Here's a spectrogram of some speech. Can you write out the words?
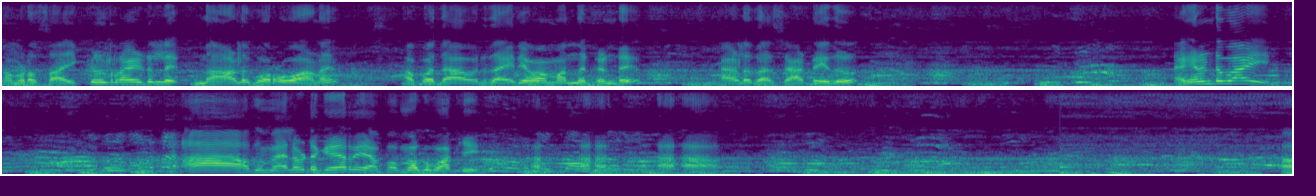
നമ്മുടെ സൈക്കിൾ റൈഡിൽ ഇന്ന് ആൾ കുറവാണ്. അപ്പോൾ ഇതാ ഒരു ധൈര്യവാൻ വന്നിട്ടുണ്ട്. അയാൾ ഇതാ സ്റ്റാർട്ട് ചെയ്തു. എങ്ങനെയുണ്ട് ബായ് ആ അത് മേലോട്ട് കയറി അപ്പം നമുക്ക് ബാക്കി. ആ ആ. ആ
